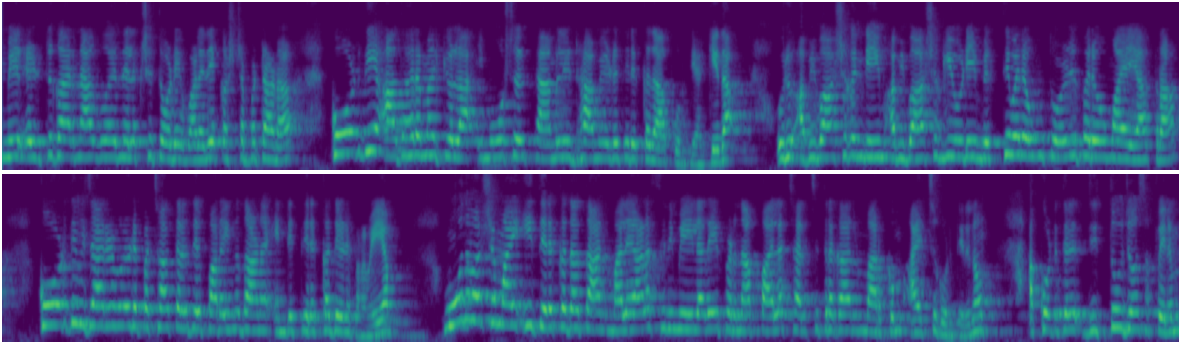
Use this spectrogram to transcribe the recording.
സിനിമയിൽ എഴുത്തുകാരനാകുക എന്ന ലക്ഷ്യത്തോടെ വളരെ കഷ്ടപ്പെട്ടാണ് കോടതിയെ ആധാരമാക്കിയുള്ള ഇമോഷണൽ ഫാമിലി ഡ്രാമയുടെ തിരക്കഥ പൂർത്തിയാക്കിയത്. ഒരു അഭിഭാഷകന്റെയും അഭിഭാഷകയുടെയും വ്യക്തിപരവും തൊഴിൽപരവുമായ യാത്ര കോടതി വിചാരണകളുടെ പശ്ചാത്തലത്തിൽ പറയുന്നതാണ് എന്റെ തിരക്കഥയുടെ പ്രമേയം. മൂന്ന് വർഷമായി ഈ തിരക്കഥ താൻ മലയാള സിനിമയിൽ അറിയപ്പെടുന്ന പല ചലച്ചിത്രകാരന്മാർക്കും അയച്ചു കൊടുത്തിരുന്നു. അക്കൂട്ടത്തിൽ ജിത്തു ജോസഫിനും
